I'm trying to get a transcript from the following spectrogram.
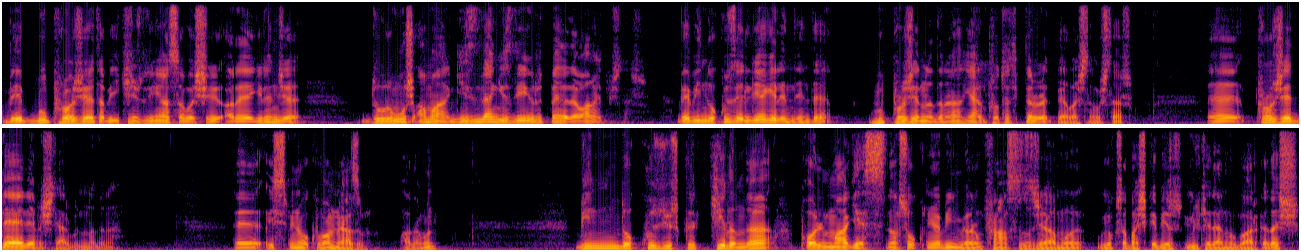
Ve bu proje tabii İkinci Dünya Savaşı araya girince durmuş ama gizliden gizliye yürütmeye devam etmişler. Ve 1950'ye gelindiğinde bu projenin adına yani prototipler üretmeye başlamışlar. E, Proje D demişler bunun adına. E, ismini okumam lazım adamın. 1942 yılında Paul Mages nasıl okunuyor bilmiyorum. Fransızca mı yoksa başka bir ülkeden mi bu arkadaş?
